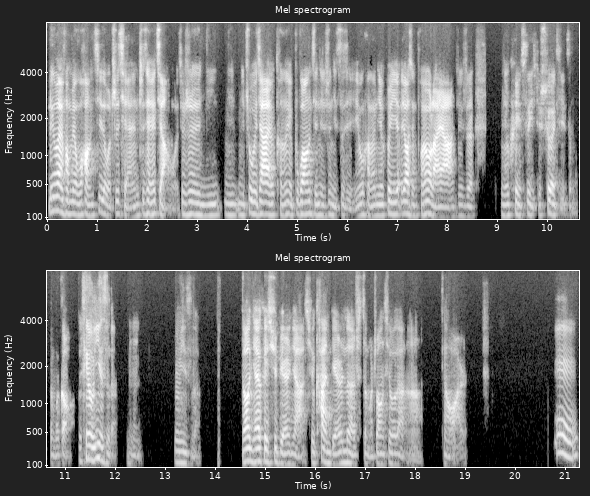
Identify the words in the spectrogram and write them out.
另外一方面，我好像记得我之前之前也讲过，就是你你你住回家，可能也不光仅仅是你自己，有可能你会邀邀请朋友来呀，就是你就可以自己去设计怎么怎么搞，就挺有意思的，嗯，挺有意思的。然后你还可以去别人家去看别人的是怎么装修的啊，挺好玩的。嗯，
